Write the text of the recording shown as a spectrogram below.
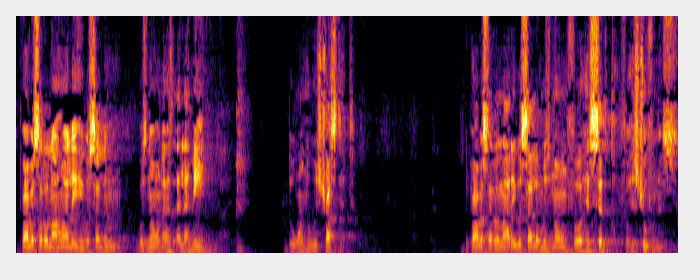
The Prophet wasallam was known as Al-Amin, the one who was trusted. The Prophet wasallam was known for his sidq, for his truthfulness.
